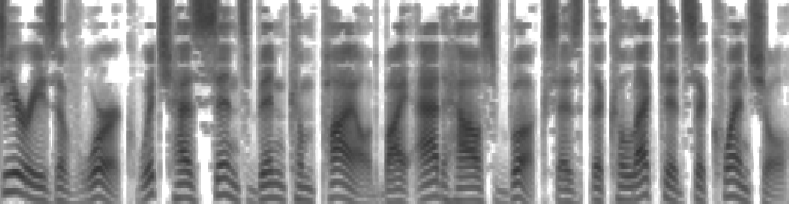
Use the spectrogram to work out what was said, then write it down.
series of work which has since been compiled by Adhouse Books as The Collected Sequential,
